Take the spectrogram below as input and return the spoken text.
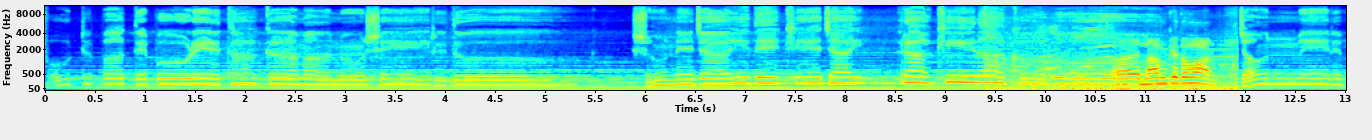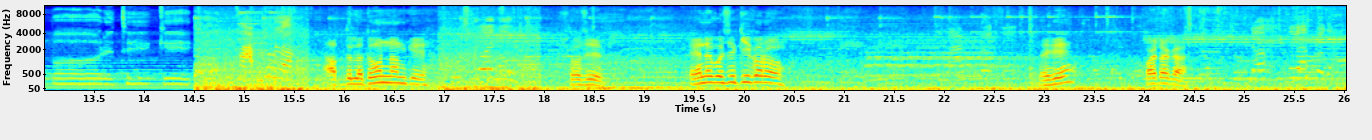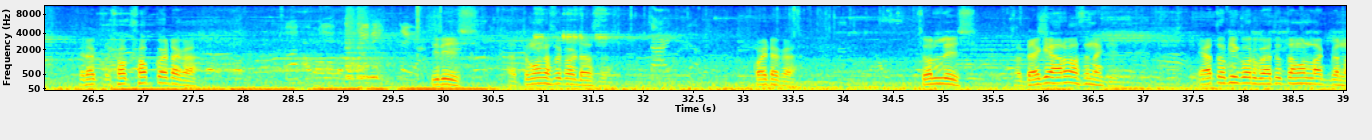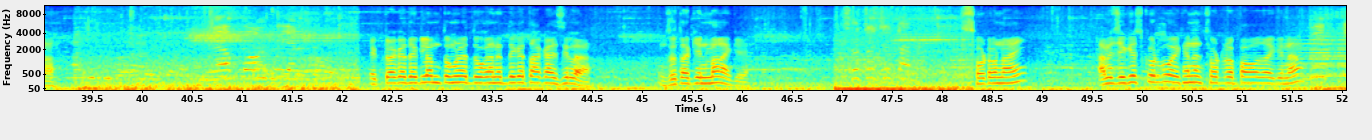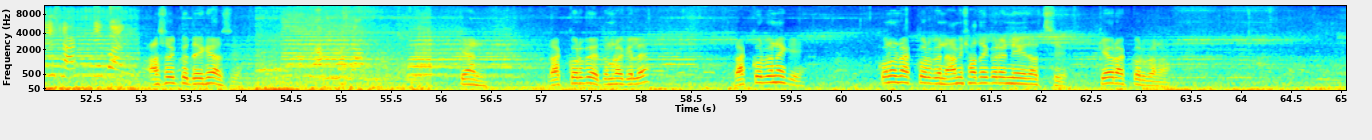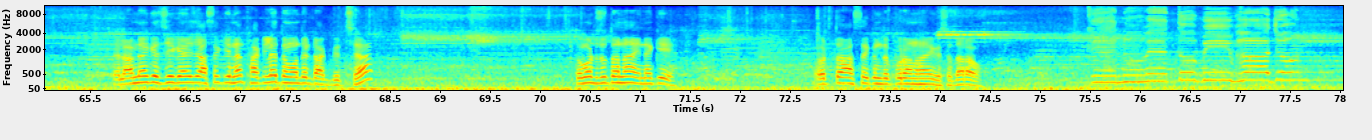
ফুটপাতে পড়ে থাকা মানুষের দুঃখ। শুনে যাই দেখে যাই রাখি না খবর। নাম কি তোমার? জন্মের পর থেকে আব্দুল্লাহ। তোমার নাম কি? সজিব। এনে বসে কি করো? দেখি। কয় টাকা? এটা সব সব কয় টাকা? তিরিশ। আর তোমার কাছে কয়টা আছে? কয় টাকা? চল্লিশ। ব্যাগে আরও আছে নাকি? এত কি করব? এত তো আমার লাগবে না। একটু আগে দেখলাম তোমরা দোকানের দিকে তাকাইছিলা। জুতা কিনবা নাকি? ছোট নাই? আমি জিজ্ঞেস করব, এখানে ছোটটা পাওয়া যায় কিনা? আসো একটু দেখে আসি। কেন? রাগ করবে? তোমরা গেলে? রাগ করবে নাকি? কোনো রাগ করবে না আমি সাথে করে নিয়ে যাচ্ছি কেউ রাগ করবে না। তাহলে আমি আগে জিজ্ঞাসা আছে কি না থাকলে তোমাদের ডাক দিচ্ছে হ্যাঁ? তোমার জুতা নাই নাকি? ওর তো আছে কিন্তু পুরানো হয়ে গেছে দাঁড়াও। কেন এত বিভাজন?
